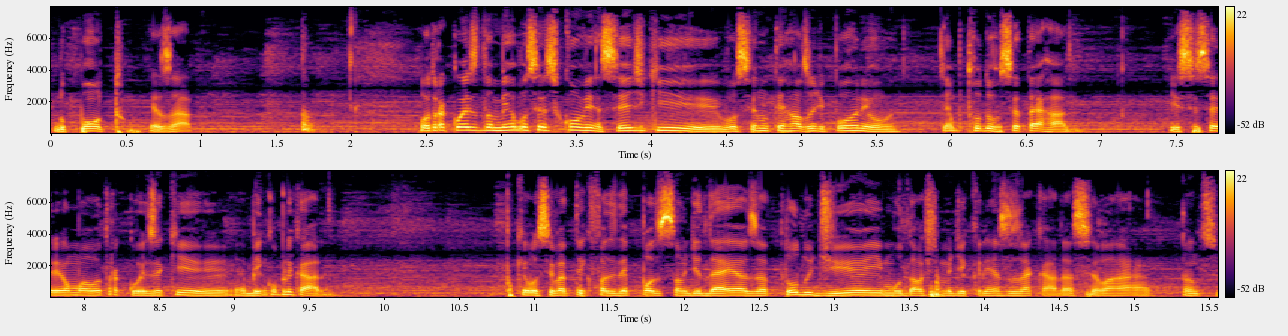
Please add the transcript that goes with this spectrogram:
no ponto exato. Outra coisa também é você se convencer de que você não tem razão de porra nenhuma. O tempo todo você está errado. Isso seria uma outra coisa que é bem complicada. Porque você vai ter que fazer deposição de ideias a todo dia e mudar o sistema de crenças a cada, sei lá, tantos,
